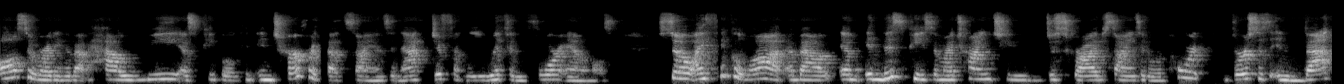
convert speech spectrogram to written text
also writing about how we as people can interpret that science and act differently with and for animals. So I think a lot about um, in this piece, am I trying to describe science in a report versus in that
